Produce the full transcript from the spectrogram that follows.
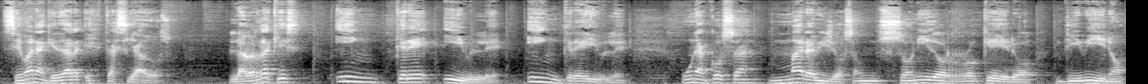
se van a quedar estasiados. La verdad que es increíble, increíble. Una cosa maravillosa, un sonido rockero, divino.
